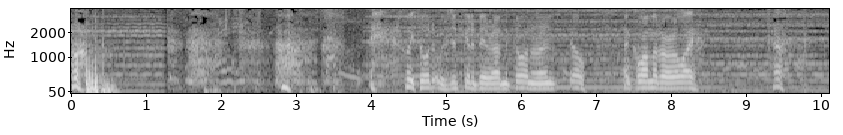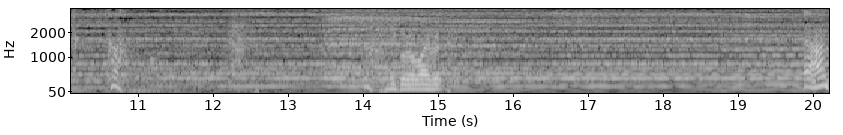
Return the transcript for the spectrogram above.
Oh, we thought it was just going to be around the corner and it's still a kilometre away. I think we're all over it. Yeah, hon.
